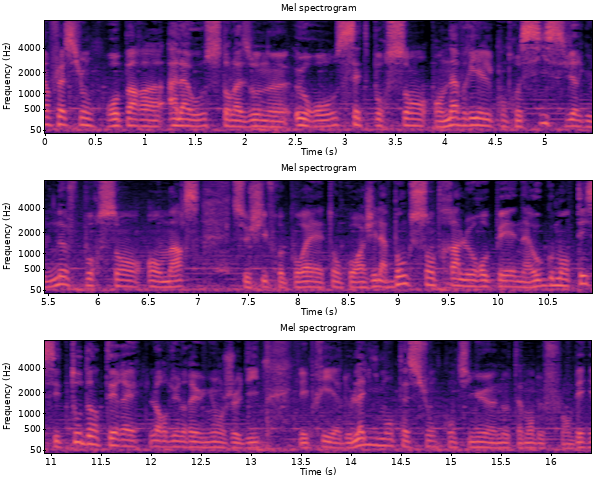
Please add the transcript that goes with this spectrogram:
L'inflation repart à la hausse dans la zone euro, 7% en avril contre 6,9% en mars. Ce chiffre pourrait encourager la Banque Centrale Européenne à augmenter ses taux d'intérêt lors d'une réunion jeudi. Les prix de l'alimentation continuent notamment de flamber,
